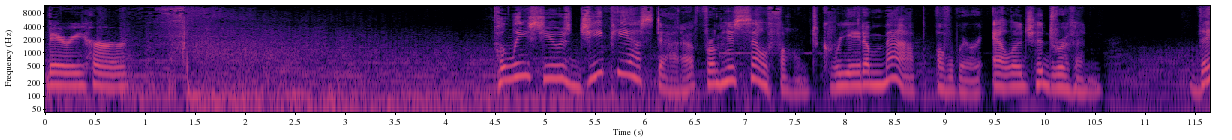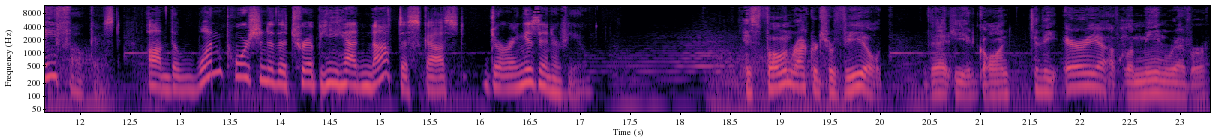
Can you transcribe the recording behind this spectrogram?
bury her? Police used GPS data from his cell phone to create a map of where Elledge had driven. They focused on the one portion of the trip he had not discussed during his interview. His phone records revealed that he had gone to the area of Lamine River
